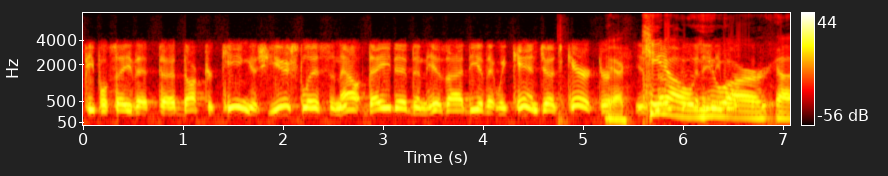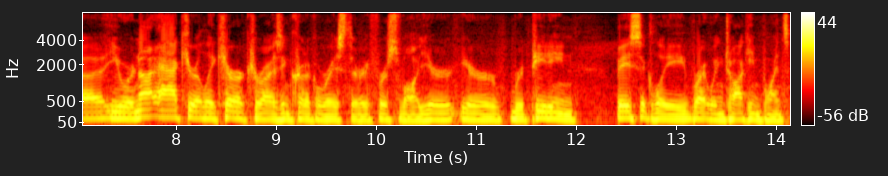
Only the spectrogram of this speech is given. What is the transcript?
people say that uh, Dr. King is useless and outdated, and his idea that we can judge character Yeah, is Keno, no you anymore. are uh, you are not accurately characterizing critical race theory. First of all, you're you're repeating basically right wing talking points.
